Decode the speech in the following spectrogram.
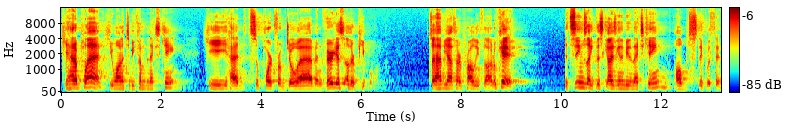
He had a plan. He wanted to become the next king. He had support from Joab and various other people. So Abiathar probably thought, okay, it seems like this guy's going to be the next king. I'll stick with him.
